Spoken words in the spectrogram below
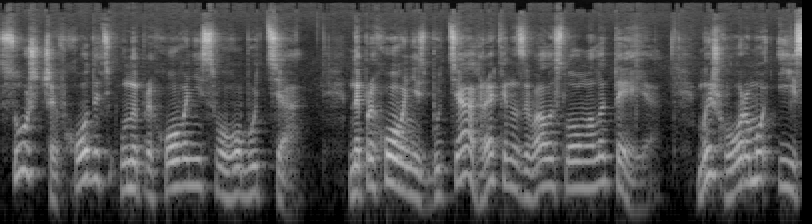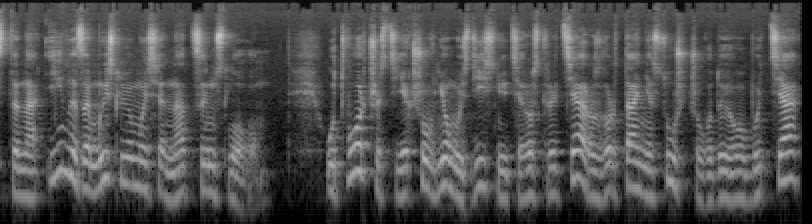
Суще входить у неприхованість свого буття. Неприхованість буття греки називали словом алетея. Ми ж говоримо істина і не замислюємося над цим словом. У творчості, якщо в ньому здійснюється розкриття, розгортання сущого до його буття,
